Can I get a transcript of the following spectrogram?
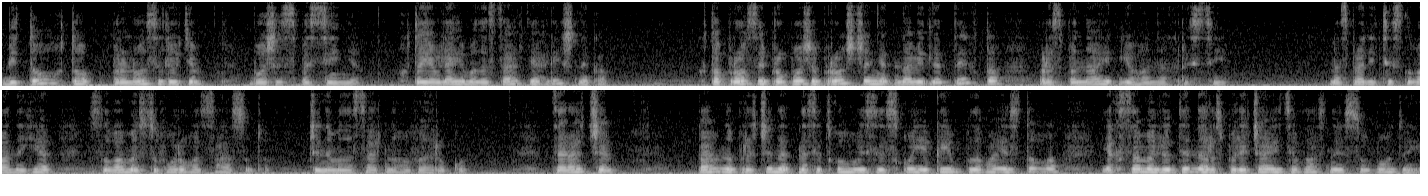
від того, хто приносить людям Боже спасіння, хто являє милосердя грішникам, хто просить про Боже прощення навіть для тих, хто розпинає Його на Христі? Насправді ці слова не є словами суворого засуду чи немилосердного вироку. Це радше певна причина наслідкового зв'язку, який впливає з того, як саме людина розпоряджається власною свободою.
